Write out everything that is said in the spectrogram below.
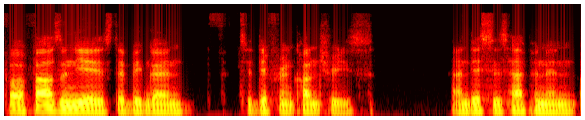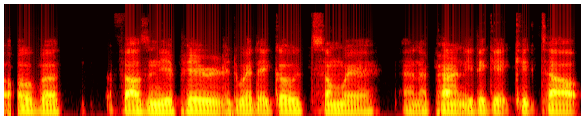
for a thousand years they've been going to different countries and this is happening over a thousand year period where they go somewhere and apparently they get kicked out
